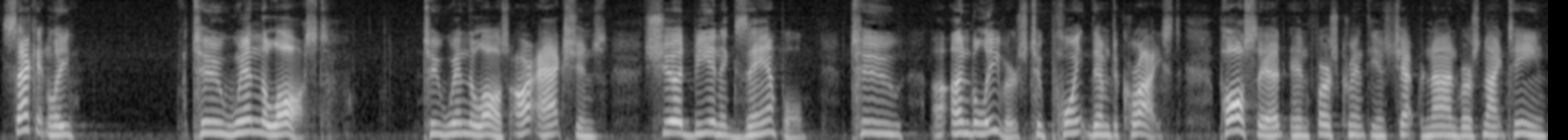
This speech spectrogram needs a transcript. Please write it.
Secondly, to win the lost. To win the lost. Our actions should be an example to uh, unbelievers to point them to Christ. Paul said in 1 Corinthians chapter 9 verse 19,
